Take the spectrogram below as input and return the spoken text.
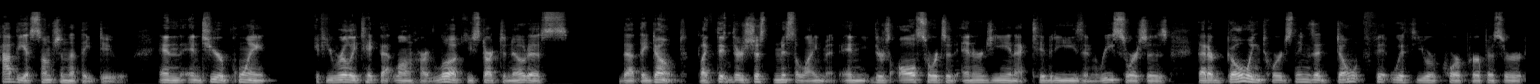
have the assumption that they do and and to your point if you really take that long hard look you start to notice that they don't. Like th- there's just misalignment and there's all sorts of energy and activities and resources that are going towards things that don't fit with your core purpose or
